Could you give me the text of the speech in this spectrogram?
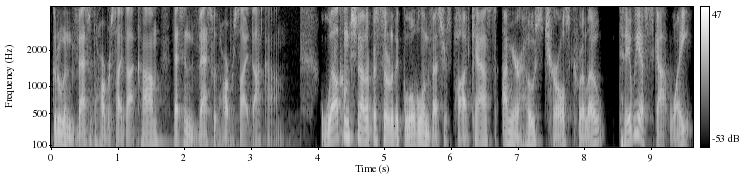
go to investwithharborside.com. That's investwithharborside.com. Welcome to another episode of the Global Investors Podcast. I'm your host, Charles Carillo. Today we have Scott White.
